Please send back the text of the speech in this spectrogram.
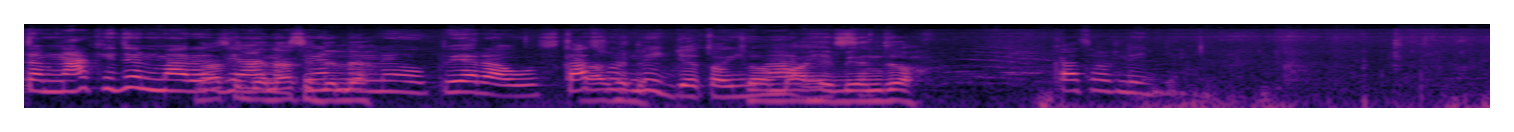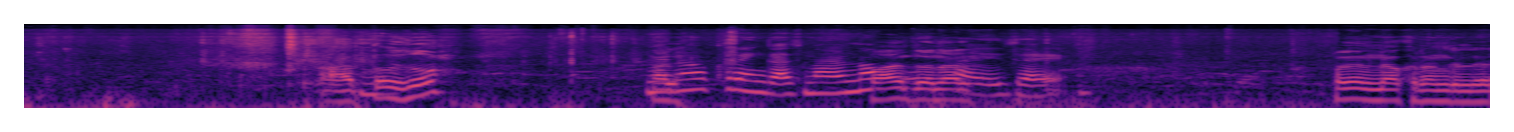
તમે નાખી દો ને મારે જે આને. સેન્ડલ ને પહેરાવું. દે. લઈ જતો જો માહી બેન જો. કાથોડ લઈ જ આ તો જો. મેં નખ રેંગાસ મારે નખ. ખાઈ જાય. ભલે નખ રંગ લે.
